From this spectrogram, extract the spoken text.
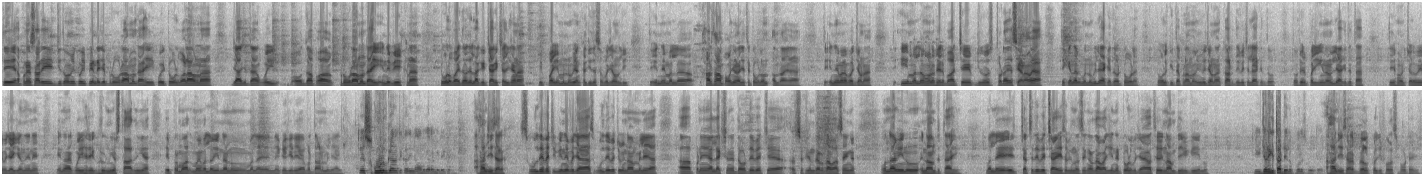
ਤੇ ਆਪਣੇ ਸਾਰੇ ਜਦੋਂ ਵੀ ਕੋਈ ਪਿੰਡ 'ਚ ਪ੍ਰੋਗਰਾਮ ਹੁੰਦਾ ਸੀ, ਕੋਈ ਢੋਲ ਵਾਲਾ ਆਉਣਾ ਜਾਂ ਜਿੱਦਾਂ ਕੋਈ ਉਹਦਾ ਪ੍ਰੋਗਰਾਮ ਹੁੰਦਾ ਸੀ, ਇਹਨੇ ਵੇਖਣਾ, ਢੋਲ ਵੱਜਦਾ ਉਹਦੇ ਲਾਗੇ ਜਾ ਕੇ ਚੱਲ ਜਾਣਾ ਵੀ ਭਾਈ ਮੈਨੂੰ ਵੀ ਅੰਕਲ ਜੀ ਦੱਸੋ ਵਜਾਉਣ ਲਈ। ਤੇ ਇਹਨੇ ਮਤਲਬ ਹਰ ਥਾਂ ਪਹੁੰਚ ਜਾਣਾ ਜਿੱਥੇ ਢੋਲ ਆਉਂਦਾ ਆ। ਤੇ ਇਹਨੇ ਮਤਲਬ ਵਜਾਉਣਾ। ਤੇ ਇਹ ਮਤਲਬ ਹੁਣ ਫਿਰ ਬਾਅਦ ਚ ਜਦੋਂ ਥੋੜਾ ਜਿਹਾ ਸਿਆਣਾ ਹੋਇਆ ਤੇ ਕਹਿੰਦਾ ਵੀ ਮੈਨੂੰ ਵੀ ਲੈ ਕੇ ਦਿਓ ਢੋਲ। ਢੋਲ ਕੀਤਾ, ਭਲਾ ਮੈਂ ਵੀ ਵਜਾਉਣਾ, ਘਰ ਦੇ ਵਿੱਚ ਲੈ ਕੇ ਦਿਓ। ਤਾਂ ਫਿਰ ਭਾਜੀ ਇਹਨਾਂ ਨੂੰ ਲਿਆ ਕੇ ਦਿੱਤਾ। ਤੇ ਹੁਣ ਚਲੋ ਇਹ ਵਜਾਈ ਜਾਂਦੇ ਨੇ। ਇਹਨਾਂ ਦਾ ਕੋਈ ਹਰੇ ਗੁਰੂ ਨਹੀਂ ਉਸਤਾਦ ਨਹੀਂ ਆ ਇਹ ਪ੍ਰਮਾਤਮਾ ਵੱਲੋਂ ਹੀ ਇਹਨਾਂ ਨੂੰ ਮਤਲਬ ਇੰਨੇ ਕਿ ਜਿਹੜੇ ਆ ਵਰਦਾਨ ਮਿਲਿਆ ਜੀ। ਤੇ ਸਕੂਲ ਵਗੈਰਾ 'ਚ ਕਦੀ ਨਾਮ ਵਗੈਰਾ ਮਿਲੇ ਕਦੀ ਹਾਂਜੀ ਸਰ ਸਕੂਲ ਦੇ ਵਿੱਚ ਵੀ ਇਹਨੇ ਵਜਾਇਆ ਸਕੂਲ ਦੇ ਵਿੱਚ ਵੀ ਇਨਾਮ ਮਿਲਿਆ। ਆਪਣੇ ਇਲੈਕਸ਼ਨ ਦੇ ਦੌਰ ਦੇ ਵਿੱਚ ਸੁਖਜਿੰਦਰ ਰੰਧਾਵਾ ਸਿੰਘ ਉਹਨਾਂ ਵੀ ਇਹਨੂੰ ਇਨਾਮ ਦਿੱਤਾ ਸੀ। ਮਤਲਬ ਇਹ ਚਰਚ ਦੇ ਵਿੱਚ ਆਏ ਸੁਖਜਿੰਦਰ ਸਿੰਘ ਰੰਧਾਵਾ ਜੀ ਨੇ ਢੋਲ ਵਜਾਇਆ ਉੱਥੇ ਇਨਾਮ ਦੇ ਕੇ ਗਏ ਇਹਨੂੰ। ਠੀਕ ਕਿ ਤੁਹਾਡੇ ਨਾਲ ਫੁੱਲ ਸਪੋਰਟ ਹੈ। ਹਾਂਜੀ ਸਰ ਬਿਲਕੁਲ ਜੀ ਫੁੱਲ ਸਪੋਰਟ ਹੈ ਜੀ।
